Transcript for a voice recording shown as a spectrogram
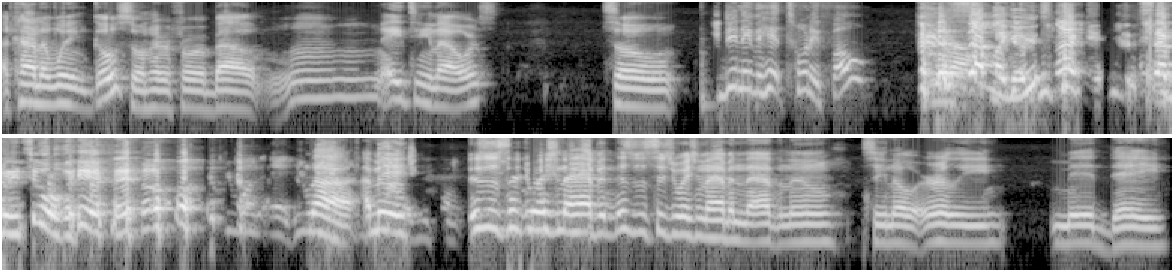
I kind of went ghost on her for about mm, eighteen hours. So You didn't even hit 24? Something like yo, you slacking. Seventy-two over here, fam. You want, hey, he Nah, want- I mean, this is a situation that happened. This was a situation that happened in the afternoon. So you know, early midday.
